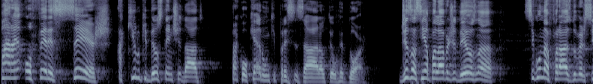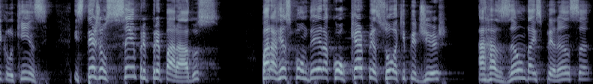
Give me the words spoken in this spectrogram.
para oferecer aquilo que Deus tem te dado para qualquer um que precisar ao teu redor. Diz assim a palavra de Deus na Segunda frase do versículo 15: Estejam sempre preparados para responder a qualquer pessoa que pedir a razão da esperança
